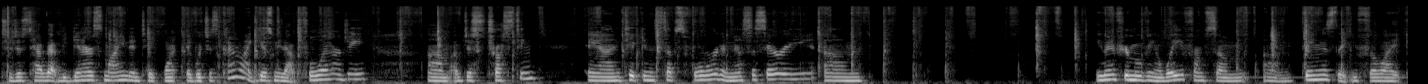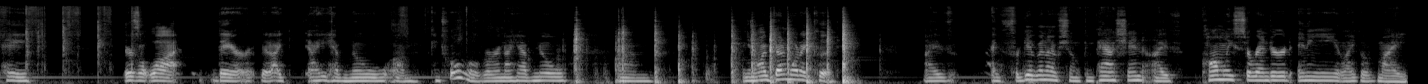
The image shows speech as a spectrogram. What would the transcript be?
to just have that beginner's mind and take one, which is kind of like gives me that full energy um, of just trusting and taking steps forward and necessary. Um, even if you're moving away from some um, things that you feel like, hey, there's a lot there that I, I have no um, control over and I have no, um, you know, I've done what I could. I've, I've forgiven, I've shown compassion, I've calmly surrendered any like of my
